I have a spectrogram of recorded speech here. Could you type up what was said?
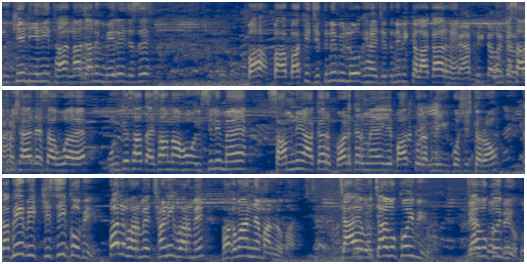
उनके लिए ही था। ना जाने मेरे जैसे बा, बा, बाकी जितने भी लोग हैं जितने भी कलाकार हैं कलाकार उनके साथ भी शायद ऐसा हुआ है। उनके साथ ऐसा ना हो इसलिए मैं सामने आकर बढ़कर मैं ये बात को रखने की कोशिश कर रहा हूँ। कभी भी किसी को भी पल भर में क्षणिक भर में भगवान ने मान लो भाई चाहे वो चाहे वो कोई भी हो चाहे वो कोई भी हो।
